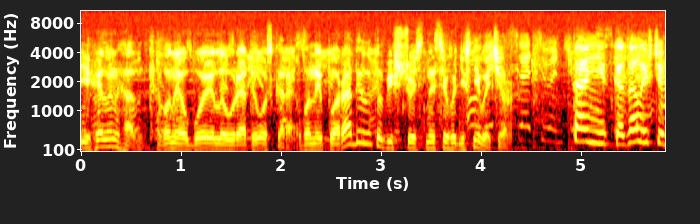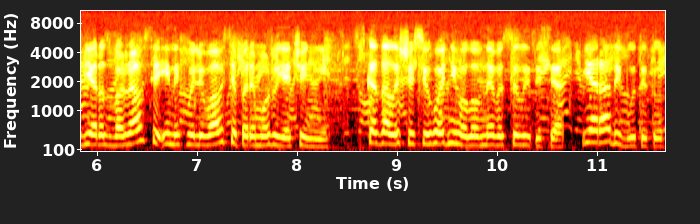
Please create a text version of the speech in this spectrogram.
і Гелен Гант. Вони обоє лауреати Оскара. Вони порадили тобі щось на сьогоднішній вечір. Та сказали, щоб я розважався і не хвилювався, переможу я чи ні. Сказали, що сьогодні головне веселитися. Я радий бути тут.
